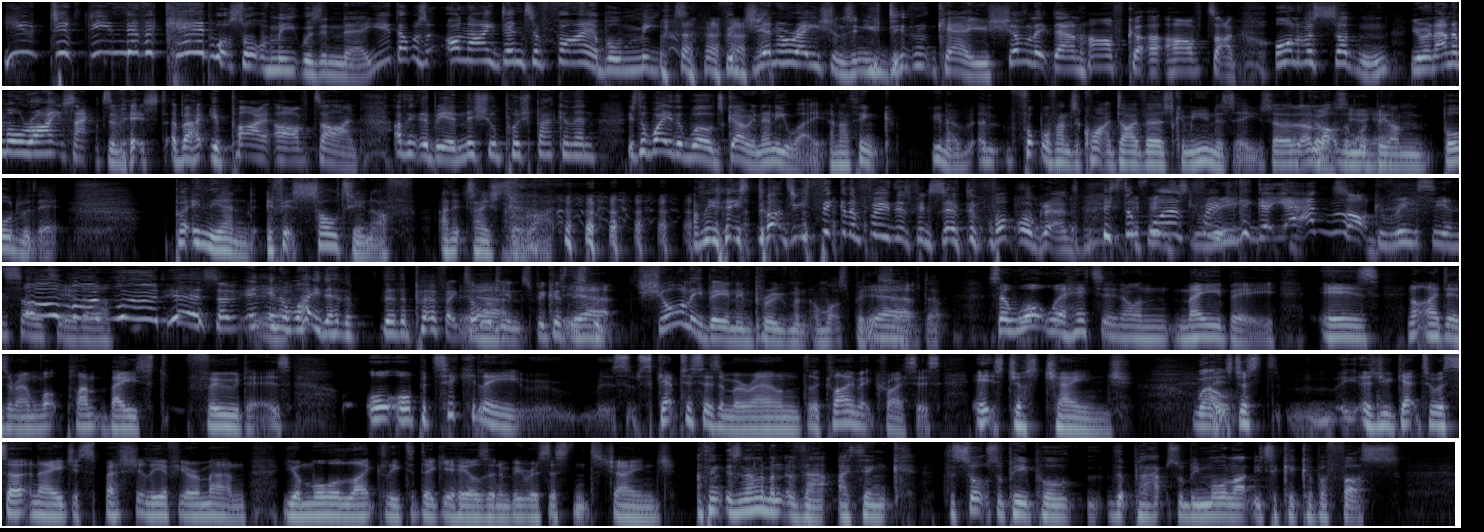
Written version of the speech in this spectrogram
you did, you never cared what sort of meat was in there. You, that was unidentifiable meat for generations, and you didn't care. You shovel it down half cut at half time. All of a sudden, you're an animal rights activist about your pie at half time. I think there'd be initial pushback, and then it's the way the world's going anyway. And I think you know, uh, football fans are quite a diverse community, so a lot of them yeah, would be on board with it. But in the end, if it's salty enough and it tastes all right, I mean, it's not. Do you think of the food that's been served at football grounds? It's the If it's worst food you can get your hands on. greasy and oh, salty Oh my enough. word! Yeah. So in, in a way, they're the they're the perfect Yeah. audience because this Yeah. would surely be an improvement on what's been Yeah. served up. So what we're hitting on maybe is not ideas around what plant-based food is, or, or particularly skepticism around the climate crisis. It's just change. Well, it's just as you get to a certain age, especially if you're a man, you're more likely to dig your heels in and be resistant to change. I think there's an element of that. I think the sorts of people that perhaps would be more likely to kick up a fuss.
